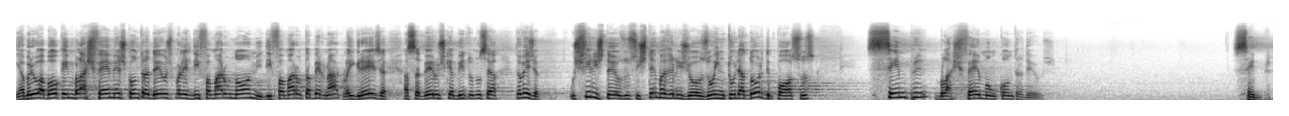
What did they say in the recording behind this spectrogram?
E abriu a boca em blasfêmias contra Deus para lhe difamar o nome, difamar o tabernáculo, a igreja, a saber os que habitam no céu. Então veja, os filisteus, o sistema religioso, o entulhador de poços, sempre blasfemam contra Deus. Sempre.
